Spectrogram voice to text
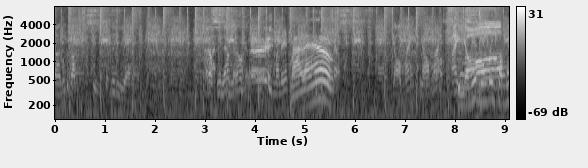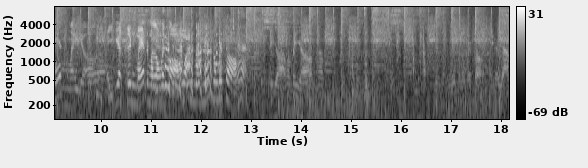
ตอนนี้ก็ถึงจะขึ้นเรือไงอ้าวขึ้นแล้วขึ้นแล้วขึ้นมาเลยมาแล้วยอมไหมยอมไหมไม่ขึ้นยมาอมเมตรลงไปสองเมตรไม่ยอมไอ้เหี้ยขึ้นเมตรมันลงไปสองว่ะขึ้นมาเมตรลงไปสองอะไม่ยอมมันไม่ยอมครับขึ้นมาเมตรมันลงไปสองมันพยายาม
